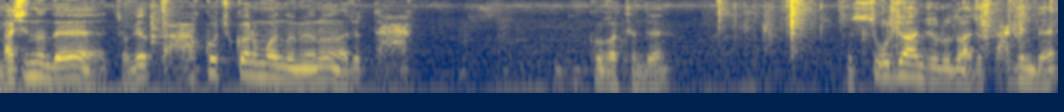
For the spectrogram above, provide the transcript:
맛있는데 저게 딱 고춧가루만 넣으면은 아주 딱 것 같은데? 소주 안주로도 아주 딱인데?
